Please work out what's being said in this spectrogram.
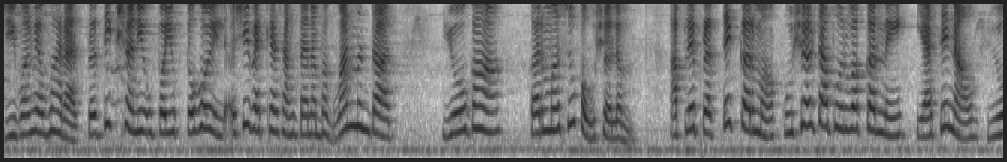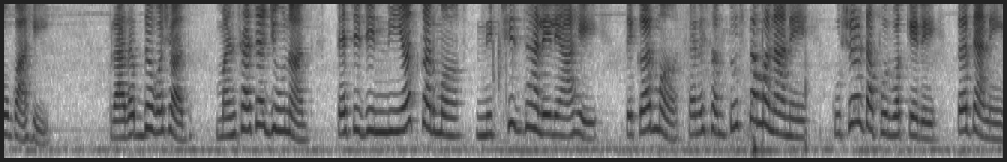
जीवन व्यवहारात प्रतिक्षणी उपयुक्त होईल अशी व्याख्या सांगताना भगवान म्हणतात योगा कर्मसु कौशलम. आपले प्रत्येक कर्म कुशलतापूर्वक करणे याचे नाव योग आहे. प्रारब्धवशात माणसाच्या जीवनात त्याचे जे नियत कर्म निश्चित झालेले आहे ते कर्म त्याने संतुष्ट मनाने कुशलतापूर्वक केले तर त्याने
